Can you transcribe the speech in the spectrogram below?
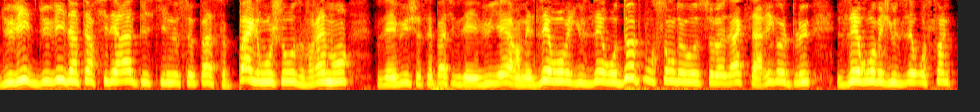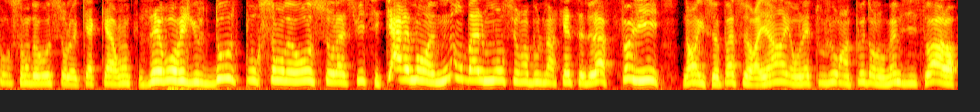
du vide, du vide intersidéral puisqu'il ne se passe pas grand chose vraiment. Vous avez vu, je sais pas si vous avez vu hier, hein, mais 0,02% de hausse sur le DAX, ça rigole plus. 0,05% de hausse sur le CAC 40. 0,12% de hausse sur la Suisse. C'est carrément un emballement sur un bull market. C'est de la folie. Non, il se passe rien et on est toujours un peu dans nos mêmes histoires. Alors,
